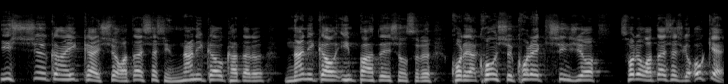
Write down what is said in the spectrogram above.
1週間1回主は私たちに何かを語る、何かを impartation する、これ今週これ信じよう、それを私たちが OK、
